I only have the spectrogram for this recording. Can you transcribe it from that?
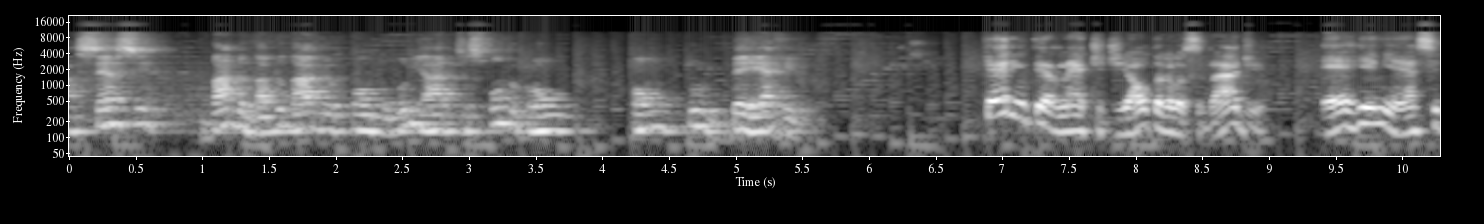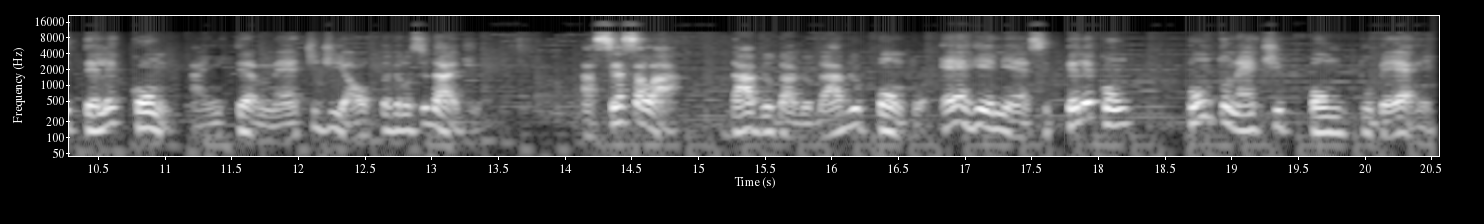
Acesse www.lumiartes.com.br. Quer internet de alta velocidade? RMS Telecom, a internet de alta velocidade. Acesse lá www.rmstelecom.net.br.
